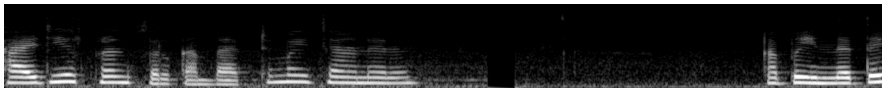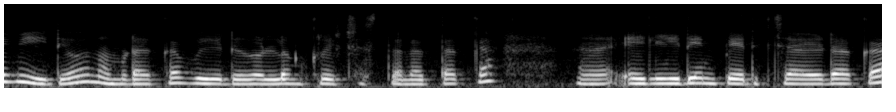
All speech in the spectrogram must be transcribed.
Hi dear friends welcome back to my channel അപ്പോൾ ഇന്നത്തെ വീഡിയോ നമ്മുടെയൊക്കെ വീടുകളിലും കൃഷി സ്ഥലത്തൊക്കെ എലിയുടെയും പെരിച്ചായുടെ ഒക്കെ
